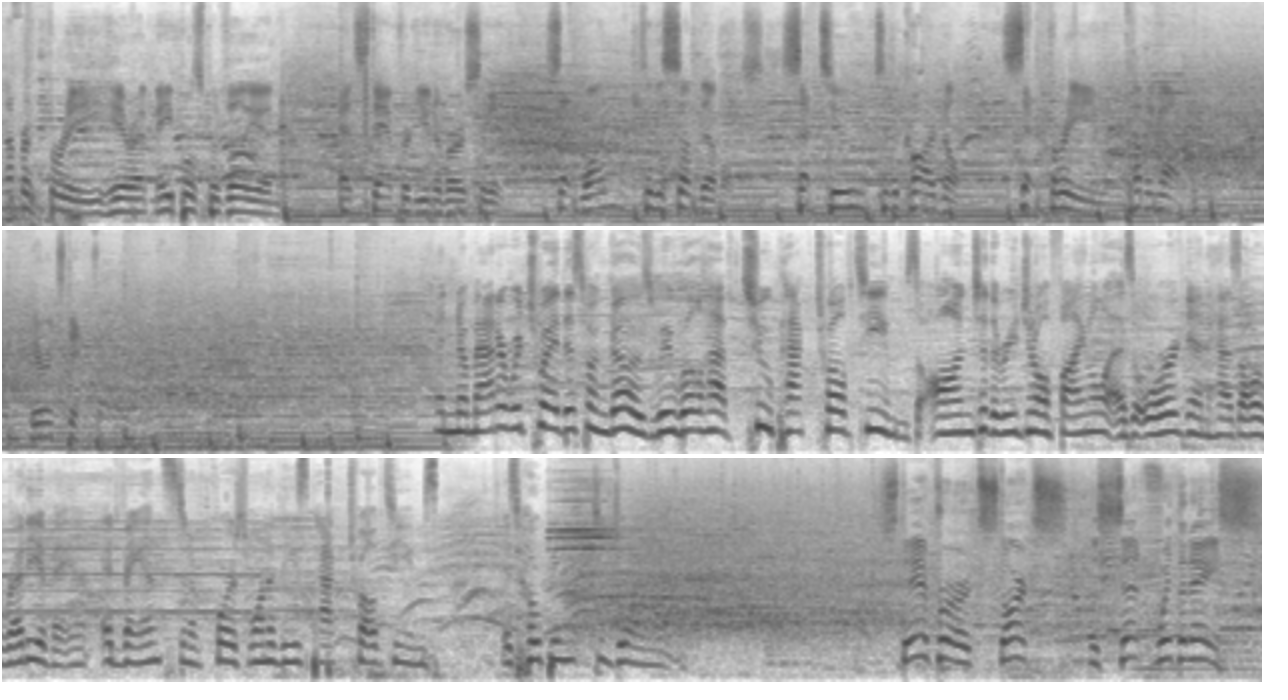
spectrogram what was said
number three here at Maples Pavilion at Stanford University. Set one to the Sun Devils. Set two to the Cardinal. Set three coming up here at Stanford. And no matter which way this one goes, we will have two Pac-12 teams on to the regional final as Oregon has already advanced. And of course, one of these Pac-12 teams is hoping to join them. Stanford starts the set with an ace.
